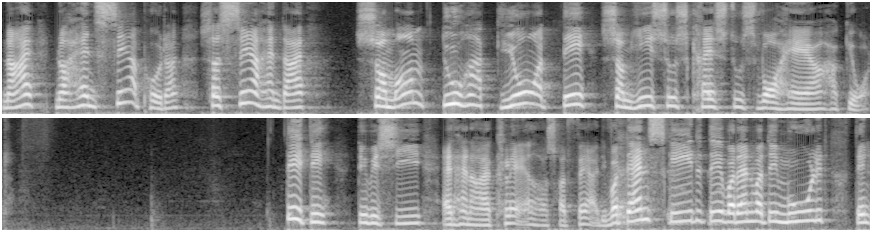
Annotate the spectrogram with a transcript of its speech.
Nej, når han ser på dig, så ser han dig som om du har gjort det, som Jesus Kristus, vor Herre, har gjort. Det er det, det vil sige, at han har erklæret os retfærdige. Hvordan skete det? Hvordan var det muligt? Den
